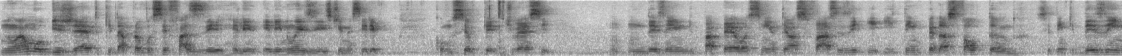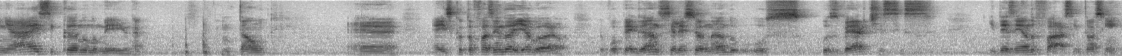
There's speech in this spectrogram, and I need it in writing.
não é um objeto que dá para você fazer, ele, ele não existe, né? Seria como se eu tivesse um desenho de papel assim, eu tenho as faces e, e, e, tem um pedaço faltando. Você tem que desenhar esse cano no meio, né? Então, é, é isso que eu estou fazendo aí agora. Ó. Eu vou pegando, selecionando os, os vértices e desenhando face. Então assim,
